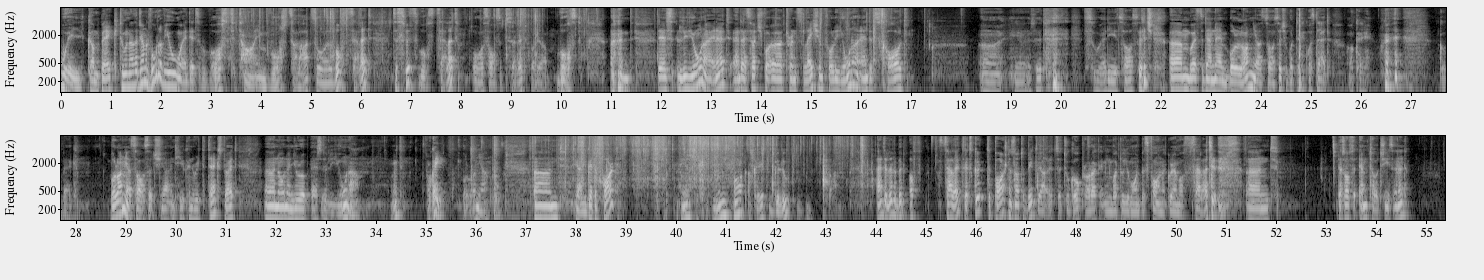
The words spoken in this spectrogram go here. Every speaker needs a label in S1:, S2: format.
S1: Welcome back to another German food review and it's Wurst time. Wurstsalat, so Wurst salad. It's a Swiss Wurst salad or sausage salad, but yeah, Wurst. And there's Lyoner in it and I searched for a translation for Lyoner and it's called, uh, here is it, sweaty sausage. Um, where's the damn name? Bologna sausage. What the heck was that? Okay, go back. Bologna sausage, yeah, and here you can read the text, right? Uh, known in Europe as a Lyoner, right? Okay, Bologna. And yeah, you get a fork. Here's a mini fork. Okay, galoot. And a little bit of salad. That's good. The portion is not too big. Yeah, it's a to-go product. I mean, what do you want with 400 gram of salad? and there's also Emmental cheese in it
